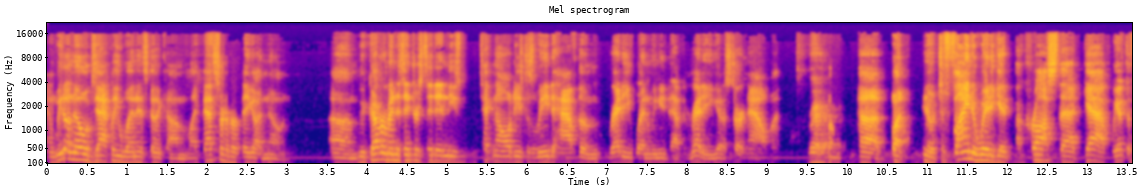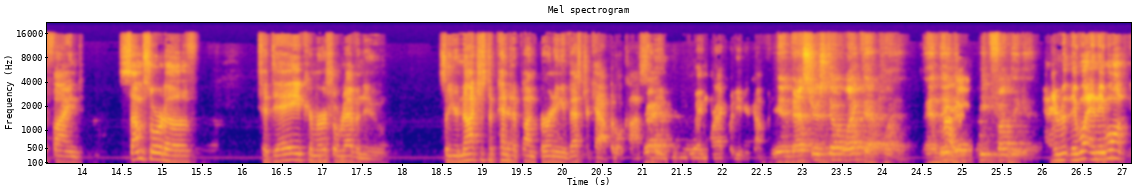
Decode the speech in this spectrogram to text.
And we don't know exactly when it's going to come. Like that's sort of a big unknown. Um, the government is interested in these technologies because we need to have them ready when we need to have them ready. You got to start now, but Right. Uh, but you know, to find a way to get across that gap, we have to find some sort of today commercial revenue. So you're not just dependent upon burning investor capital constantly right. and giving away more equity in your company. The investors don't like that plan, and they right. don't keep funding it. And they, they won't, and they won't.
